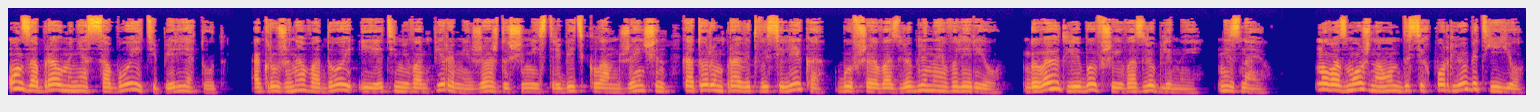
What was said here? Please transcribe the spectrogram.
Он забрал меня с собой, и теперь я тут окружена водой и этими вампирами, жаждущими истребить клан женщин, которым правит Василика, бывшая возлюбленная Валерию. Бывают ли бывшие возлюбленные? Не знаю. Но, возможно, он до сих пор любит ее,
